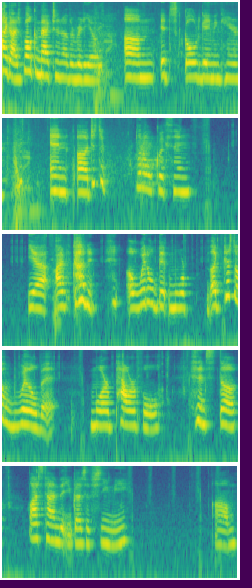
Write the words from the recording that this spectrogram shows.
Hi guys, welcome back to another video. Um, it's Gold Gaming here. And, uh, just a little quick thing. Yeah, I've gotten a little bit more, like, just a little bit more powerful since the last time that you guys have seen me. Um,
